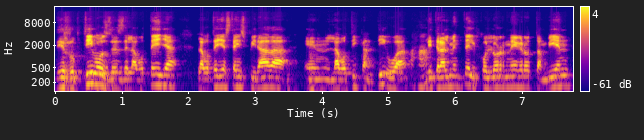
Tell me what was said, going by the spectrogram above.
disruptivos desde la botella. La botella está inspirada en la botica antigua. Ajá. Literalmente el color negro también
